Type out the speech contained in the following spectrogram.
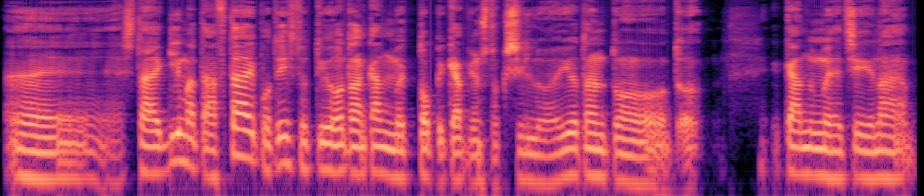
Ε, στα εγκλήματα αυτά υποτίθεται ότι όταν κάνουμε τόπι κάποιον στο ξύλο ή όταν το, το κάνουμε έτσι να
